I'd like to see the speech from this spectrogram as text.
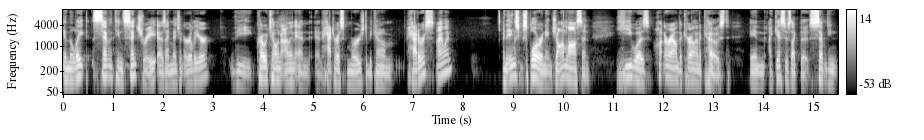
In the late 17th century, as I mentioned earlier, the Croatoan Island and, and Hatteras merged to become Hatteras Island. An English explorer named John Lawson, he was hunting around the Carolina coast in, I guess it was like the 17,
